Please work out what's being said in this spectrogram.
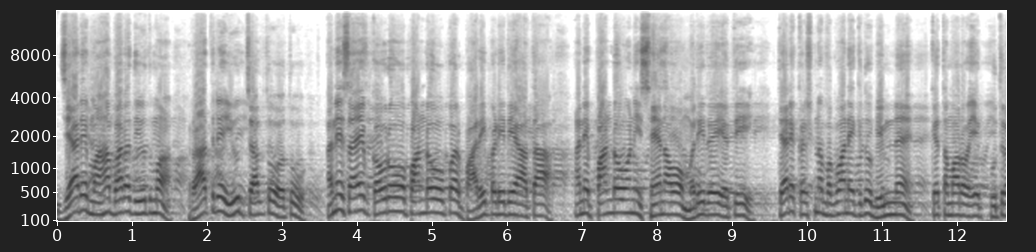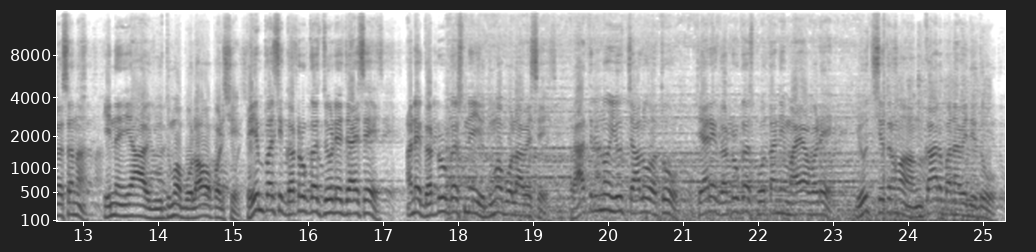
જ્યારે મહાભારત યુદ્ધમાં રાત્રે યુદ્ધ ચાલતું હતું અને સાહેબ કૌરવો પાંડવો પર ભારે પડી રહ્યા હતા અને પાંડવોની સેનાઓ મરી રહી હતી, ત્યારે કૃષ્ણ ભગવાને કીધું, ભીમને, કે તમારો એક પુત્ર છે ને, એને આ યુદ્ધમાં બોલાવવો પડશે. ભીમ પછી ગટરુગસ જોડે જાય છે અને ગટરુગસને યુદ્ધમાં બોલાવે છે. રાત્રિનું યુદ્ધ ચાલુ હતું ત્યારે ગટુકસ પોતાની માયા વડે યુદ્ધ ક્ષેત્રમાં અહંકાર બનાવી દીધું.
